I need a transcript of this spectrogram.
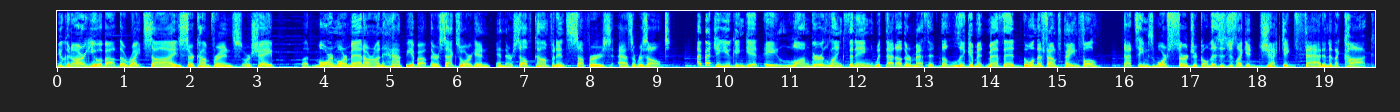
You can argue about the right size, circumference, or shape, but more and more men are unhappy about their sex organ, and their self confidence suffers as a result. I bet you you can get a longer lengthening with that other method, the ligament method, the one that sounds painful. That seems more surgical. This is just like injecting fat into the cock.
